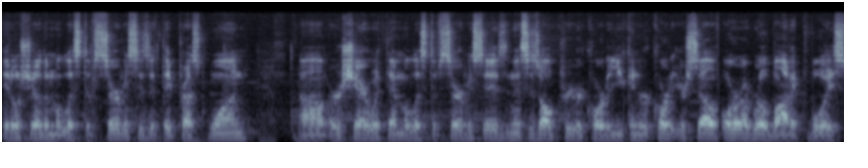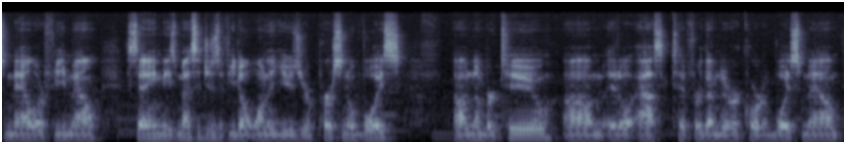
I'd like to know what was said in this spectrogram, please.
it'll show them a list of services if they pressed one. Um, or share with them a list of services. And this is all pre-recorded. You can record it yourself or a robotic voice, male or female, saying these messages if you don't want to use your personal voice. Uh, number two, um, it'll ask to, for them to record a voicemail.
